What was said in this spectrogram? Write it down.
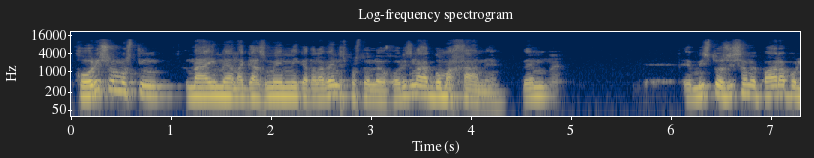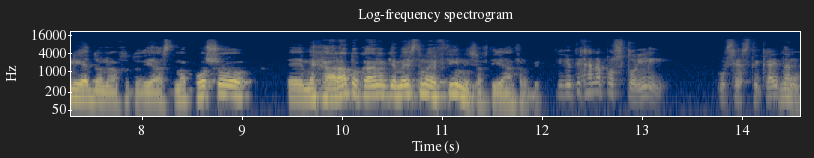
χωρίς όμως να είναι αναγκασμένοι, καταλαβαίνεις πώς το λέω, χωρίς να αγκομαχάνε. Δεν, ναι εμείς το ζήσαμε πάρα πολύ έντονα αυτό το διάστημα. Πόσο ε, με χαρά το κάναν και με αίσθημα ευθύνης αυτοί οι άνθρωποι. Γιατί είχαν αποστολή. Ουσιαστικά ήταν, ναι.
